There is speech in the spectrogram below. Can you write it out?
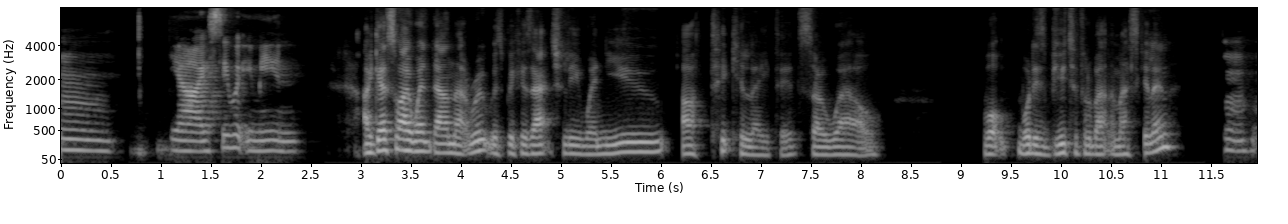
mm. yeah i see what you mean. I guess why i went down that route was because actually when you articulated so well what what is beautiful about the masculine mm-hmm.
